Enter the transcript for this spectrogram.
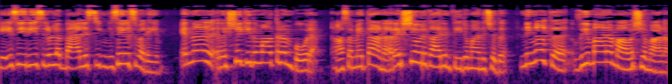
കെ സീരീസിലുള്ള ബാലിസ്റ്റിക് മിസൈൽസ് വരെയും. എന്നാൽ റഷ്യക്ക് ഇത് മാത്രം പോരാ. ആ സമയത്താണ് റഷ്യ ഒരു കാര്യം തീരുമാനിച്ചത്. നിങ്ങൾക്ക് വിമാനം ആവശ്യമാണ്.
